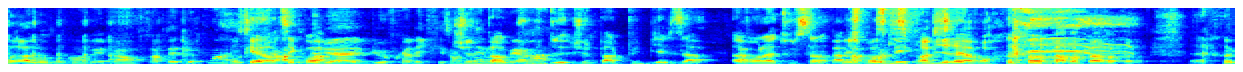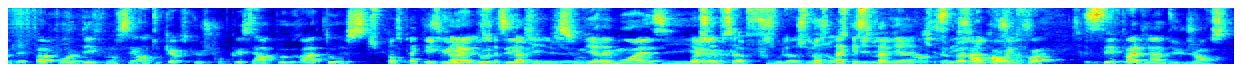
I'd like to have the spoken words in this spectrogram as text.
Bravo, Ah, ben, on fera peut-être le point. Ok, alors, suffira c'est quoi de lui, lui offrir des chrysanthèmes. Je ne, parle plus de, je ne parle plus de Bielsa avant la Toussaint, bah, mais pas je pour pense le qu'il se fera virer avant. Non, pardon, pardon, pardon. Ok. Pas pour le défoncer, en tout cas, parce que je trouve que c'est un peu gratos. Je pense pas qu'il Et qu'il sera- y a d'autres équipes qui sont virer. plus moisies. Moi, je euh, trouve ça fou, là. je pense pas qu'il se fera virer. encore une fois, C'est pas de l'indulgence,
